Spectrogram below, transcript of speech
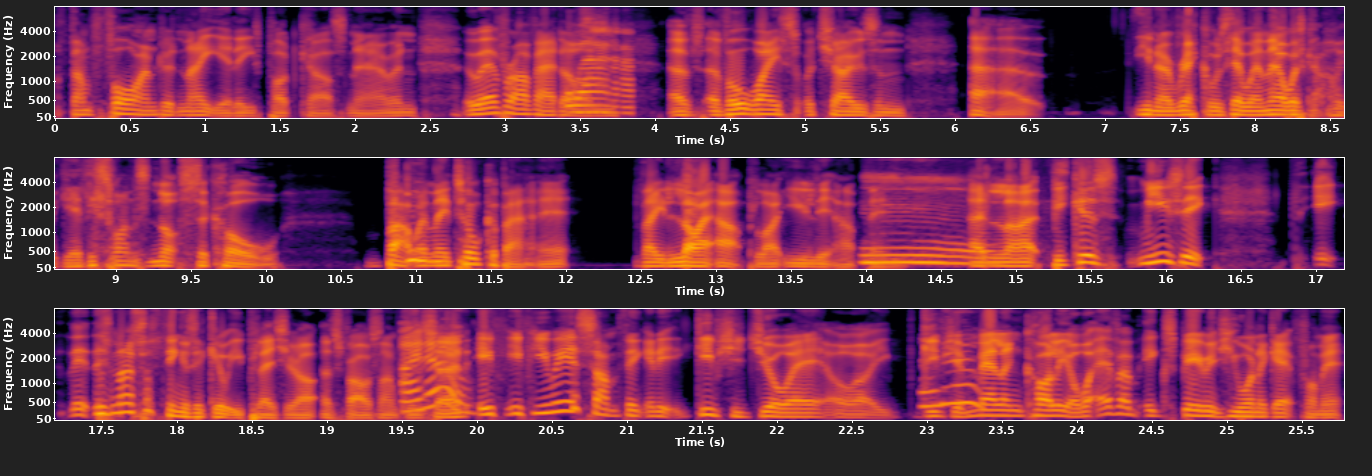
I've done 480 of these podcasts now, and whoever I've had on, Wow. have, have always sort of chosen. Uh, you know, records there when they always go, oh yeah, this one's not so cool. But when they talk about it, they light up like you lit up then. And like, because music, it, there's no such thing as a guilty pleasure uh, as far as I'm concerned. If, if you hear something and it gives you joy or it gives you melancholy or whatever experience you want to get from it,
